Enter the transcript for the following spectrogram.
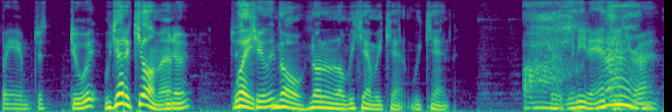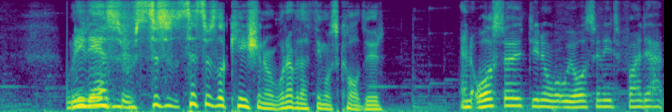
bam, just do it? We gotta kill him, man. You know, just Wait, kill him. no, no, no, no. We can't. We can't. We can't. Ah, But we need answers, man. right? We need answers for sister's, sister's location or whatever that thing was called, dude. And also, do you know what we also need to find out?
